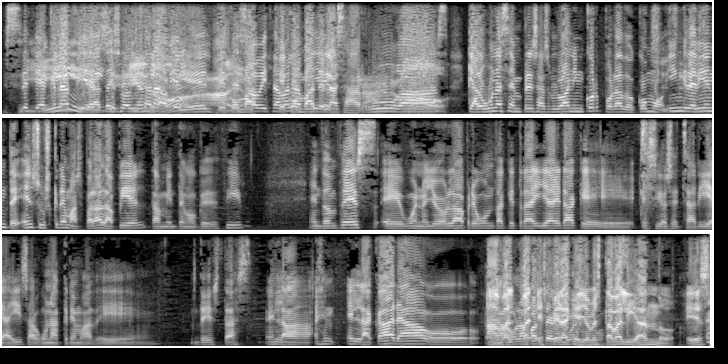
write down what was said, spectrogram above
Sí, Decía que la piel ya te suaviza la piel, que, comba- la combate piel. las arrugas, Claro. que algunas empresas lo han incorporado como Sí, sí, ingrediente en sus cremas para la piel, también tengo que decir. Entonces, eh, bueno, yo la pregunta que traía era que, que si os echaríais alguna crema de, de estas en la, en, en la cara o en Ah, vale, alguna va- parte del espera que yo me estaba liando. Es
